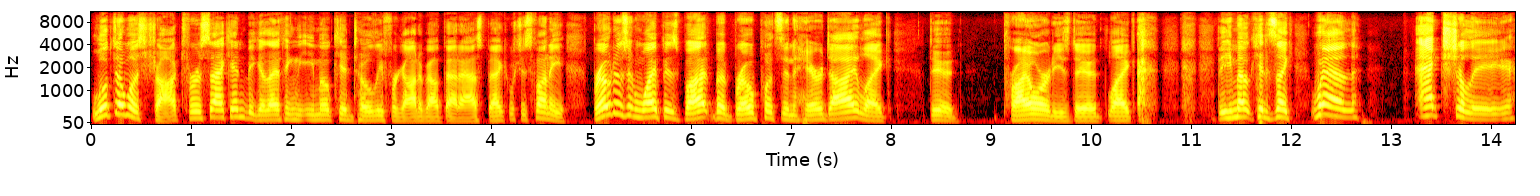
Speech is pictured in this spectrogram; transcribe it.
looked almost shocked for a second because I think the emo kid totally forgot about that aspect, which is funny. Bro doesn't wipe his butt, but bro puts in hair dye. Like, dude, priorities, dude. Like. the emo kid's like, well, actually,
